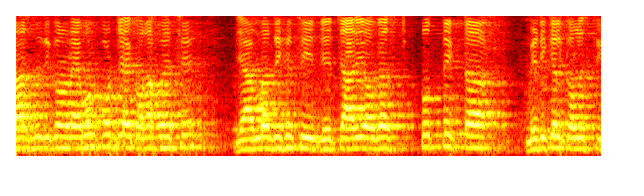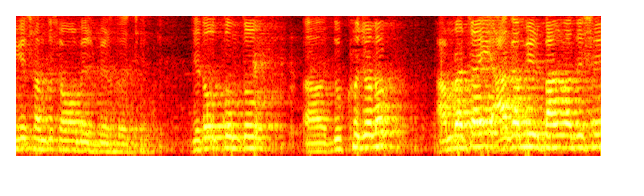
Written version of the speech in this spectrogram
রাজনীতিকরণ এমন পর্যায়ে করা হয়েছে যে আমরা দেখেছি যে চারই অগাস্ট প্রত্যেকটা মেডিকেল কলেজ থেকে শান্তি সমাবেশ বের হয়েছে, যেটা অত্যন্ত দুঃখজনক। আমরা চাই আগামীর বাংলাদেশে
